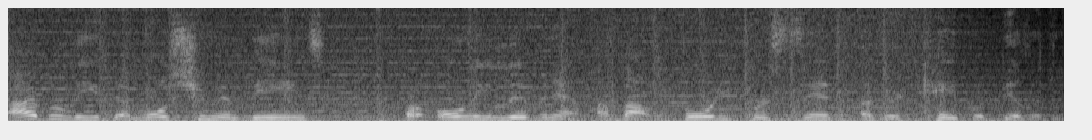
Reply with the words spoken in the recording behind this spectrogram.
I believe that most human beings are only living at about 40% of their capability.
